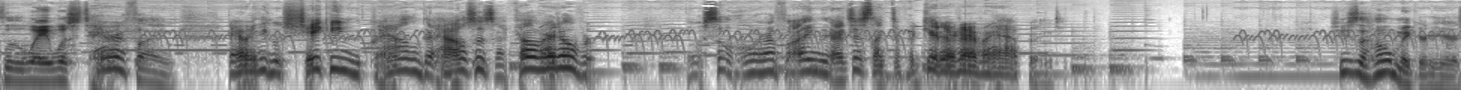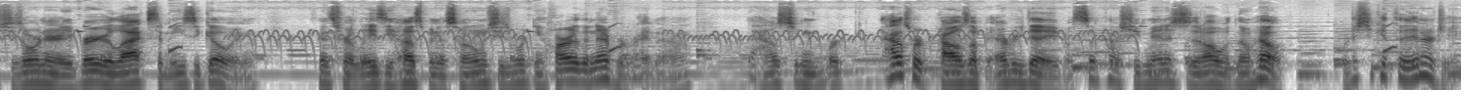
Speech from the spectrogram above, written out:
flew away was terrifying. Everything was shaking, the ground, the houses, I fell right over. It was so horrifying that I just like to forget it ever happened. She's the homemaker here. She's ordinarily very relaxed and easygoing. Since her lazy husband is home, she's working harder than ever right now. The housework, housework piles up every day, but somehow she manages it all with no help. Where does she get the energy?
